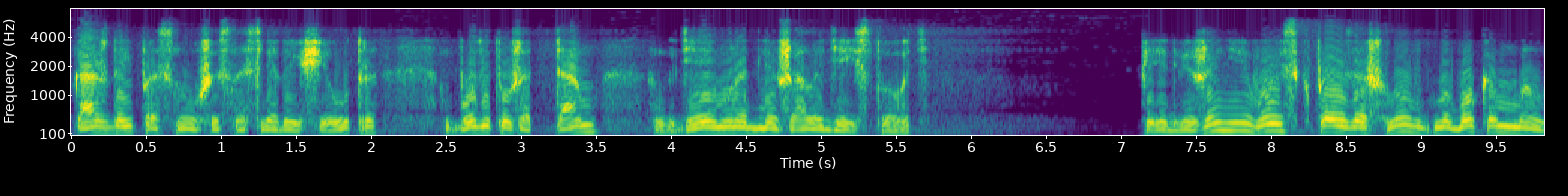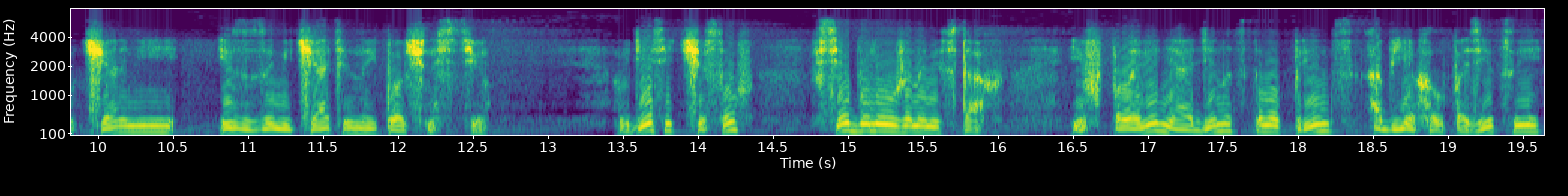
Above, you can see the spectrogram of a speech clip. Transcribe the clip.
Каждый, проснувшись на следующее утро, будет уже там, где ему надлежало действовать. Передвижение войск произошло в глубоком молчании и с замечательной точностью. В 10 часов все были уже на местах и в половине одиннадцатого принц объехал позиции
